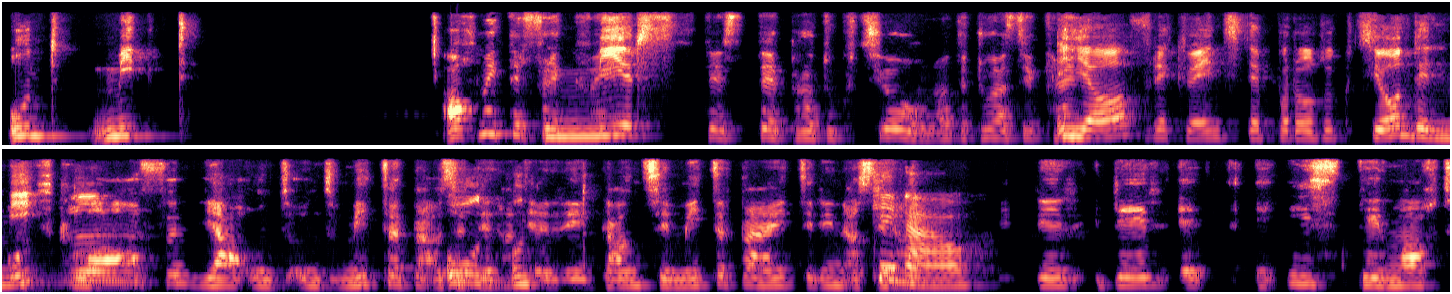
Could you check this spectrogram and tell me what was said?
und mit Auch mit der mir, Frequenz des, der Produktion, oder? Du hast ja keine ja, Frequenz der Produktion, den. Sklaven, ja, und, und Mitarbeiter, also Und- der hat und- ja eine ganze Mitarbeiterin, also der, Genau, der, der äh, ist, der macht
